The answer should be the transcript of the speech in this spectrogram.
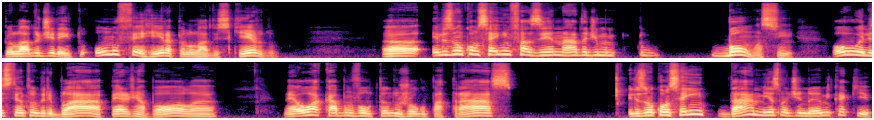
pelo lado direito, ou no Ferreira, pelo lado esquerdo, uh, eles não conseguem fazer nada de muito bom, assim. Ou eles tentam driblar, perdem a bola, né? ou acabam voltando o jogo para trás. Eles não conseguem dar a mesma dinâmica que,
